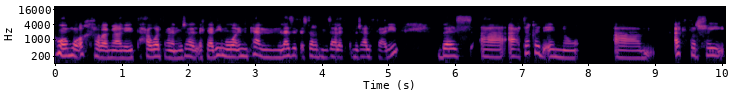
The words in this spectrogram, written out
هو مؤخرا يعني تحولت عن المجال الأكاديمي وإن كان لا زلت أشتغل في مجال مجال التعليم. بس آه أعتقد إنه أكثر شيء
